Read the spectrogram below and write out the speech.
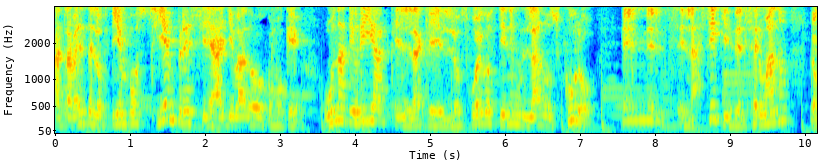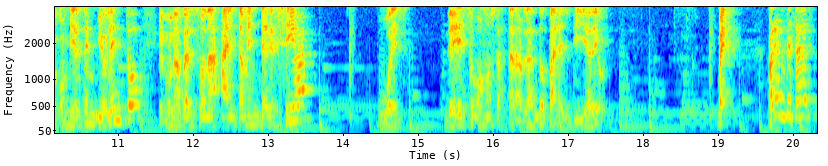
a través de los tiempos siempre se ha llevado como que una teoría en la que los juegos tienen un lado oscuro en, el, en la psiquis del ser humano, lo convierte en violento, en una persona altamente agresiva. Pues de eso vamos a estar hablando para el día de hoy. Bueno, para empezar,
